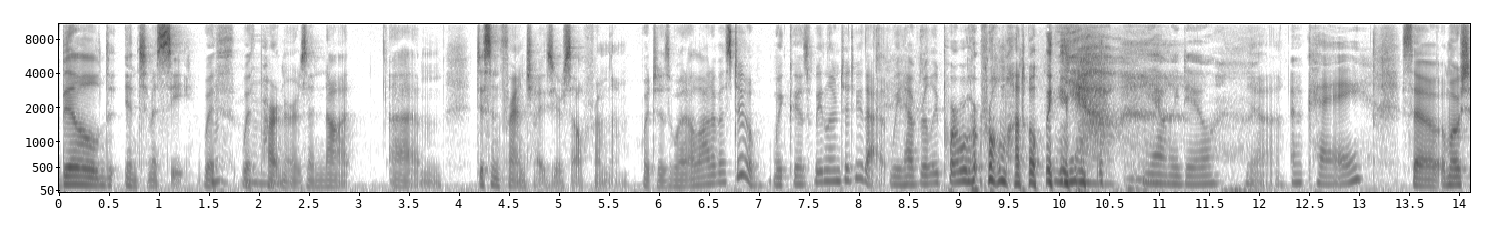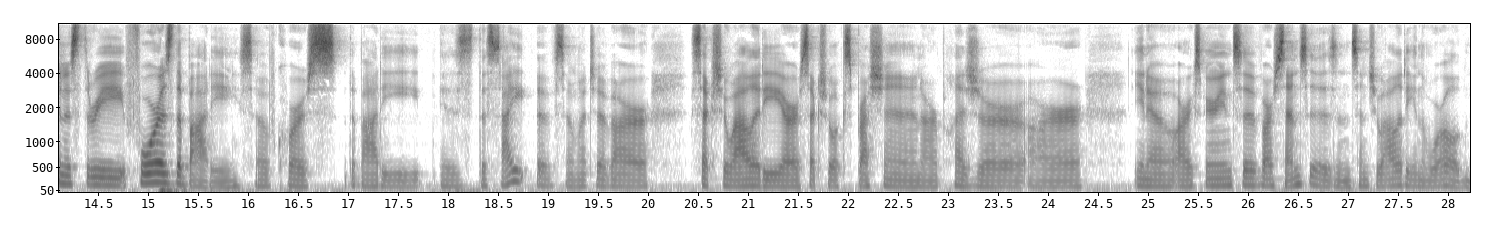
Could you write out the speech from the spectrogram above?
build intimacy with mm-hmm. with partners and not um, disenfranchise yourself from them, which is what a lot of us do because we learn to do that. We have really poor role modeling. Yeah, yeah, we do. Yeah. Okay. So emotion is three. Four is the body. So of course, the body is the site of so much of our sexuality, our sexual expression, our pleasure, our you know our experience of our senses and sensuality in the world.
